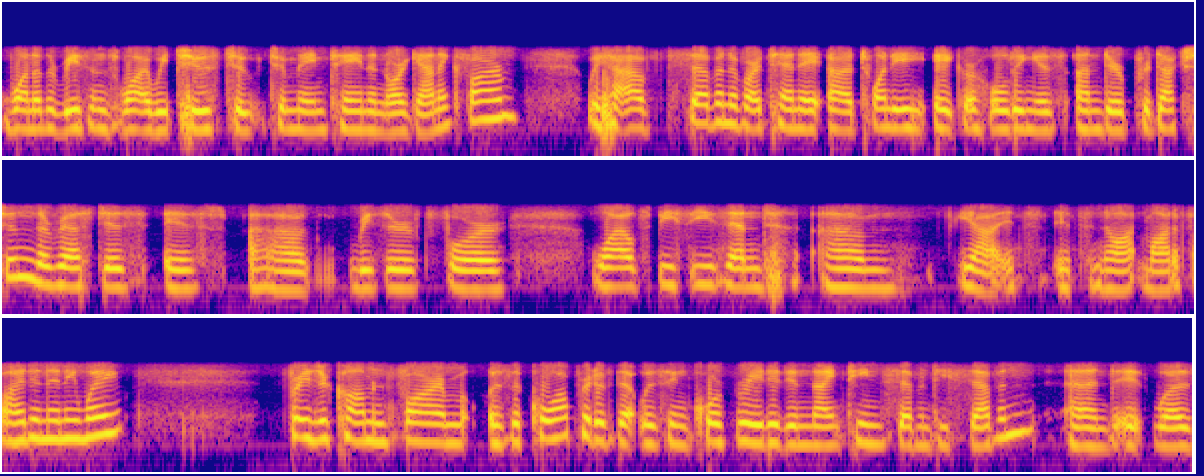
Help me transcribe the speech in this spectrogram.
one of the reasons why we choose to to maintain an organic farm. We have seven of our 10, uh, 20 acre holding is under production. The rest is is uh, reserved for wild species, and um, yeah, it's it's not modified in any way. Fraser Common Farm was a cooperative that was incorporated in 1977, and it was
